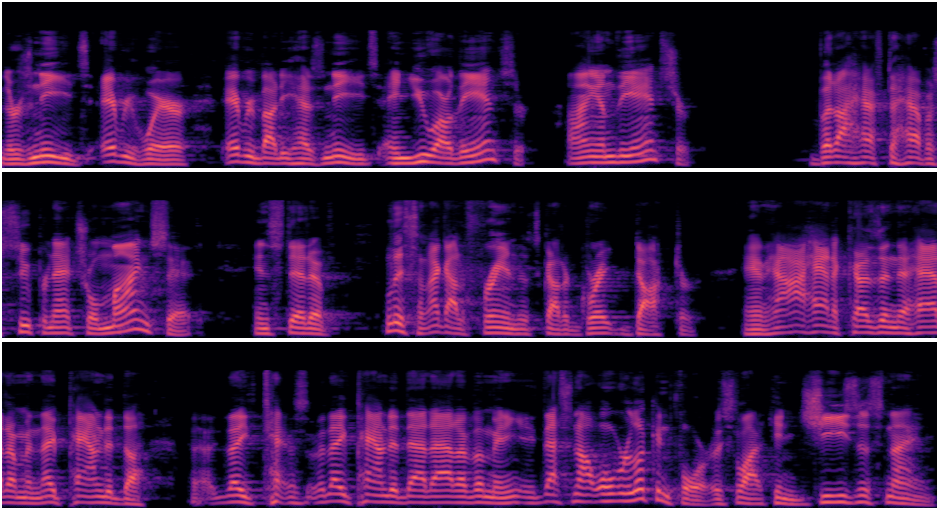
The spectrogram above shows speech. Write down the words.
there's needs everywhere. Everybody has needs and you are the answer. I am the answer. But I have to have a supernatural mindset instead of, listen, I got a friend that's got a great doctor and I had a cousin that had them and they pounded the, uh, they, they pounded that out of them and that's not what we're looking for. It's like in Jesus name.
